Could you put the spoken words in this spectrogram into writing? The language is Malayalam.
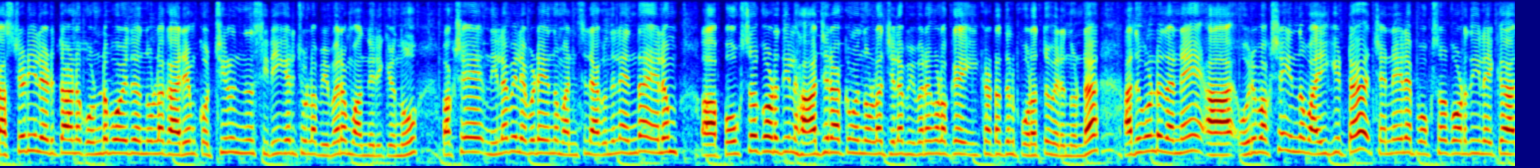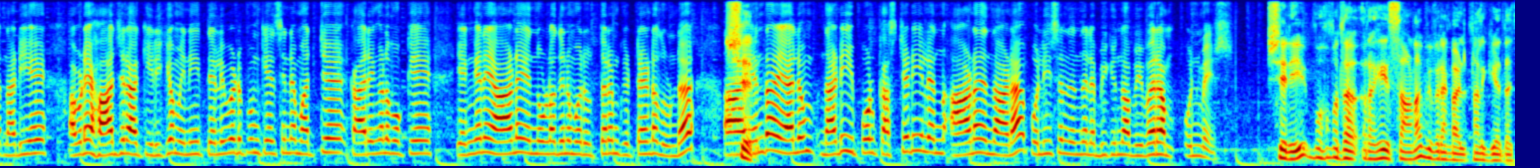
കസ്റ്റഡിയിൽ എടുത്താണ് കൊണ്ടുപോയത് എന്നുള്ള കാര്യം കൊച്ചിയിൽ നിന്ന് സ്ഥിരീകരിച്ചുള്ള വിവരം വന്നിരിക്കുന്നു. പക്ഷേ നിലവിൽ എവിടെയെന്ന് മനസ്സിലാകുന്നില്ല. എന്തായാലും പോക്സോ കോടതിയിൽ ഹാജരാക്കുമെന്നുള്ള ചില വിവരങ്ങളൊക്കെ ഈ ഘട്ടത്തിൽ പുറത്തു വരുന്നുണ്ട്. അതുകൊണ്ട് തന്നെ ഒരുപക്ഷെ ഒരു പക്ഷേ ഇന്ന് വൈകിട്ട് ചെന്നൈയിലെ പോക്സോ കോടതിയിലേക്ക് നടിയെ അവിടെ ഹാജരാക്കിയിരിക്കും. ഇനി തെളിവെടുപ്പും കേസിന്റെ മറ്റ് കാര്യങ്ങളുമൊക്കെ എങ്ങനെയാണ് എന്നുള്ളതിനും ഒരു ഉത്തരം കിട്ടേണ്ടതുണ്ട്. എന്തായാലും നടി ഇപ്പോൾ കസ്റ്റഡിയിൽ ആണ് എന്നാണ് പോലീസിൽ നിന്ന് ലഭിക്കുന്ന വിവരം ഉന്മേഷ്. ശരി മുഹമ്മദ് റഹീസാണ് വിവരങ്ങൾ നൽകിയത്.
